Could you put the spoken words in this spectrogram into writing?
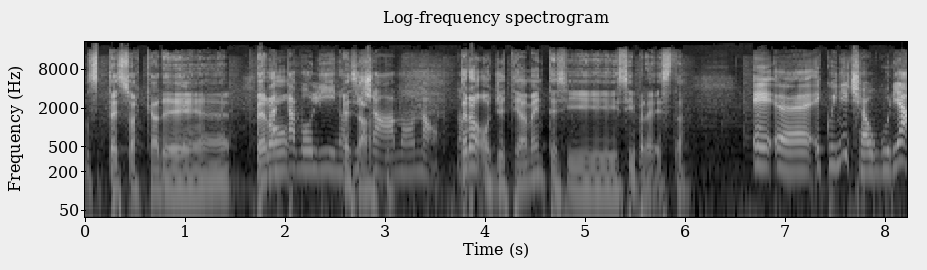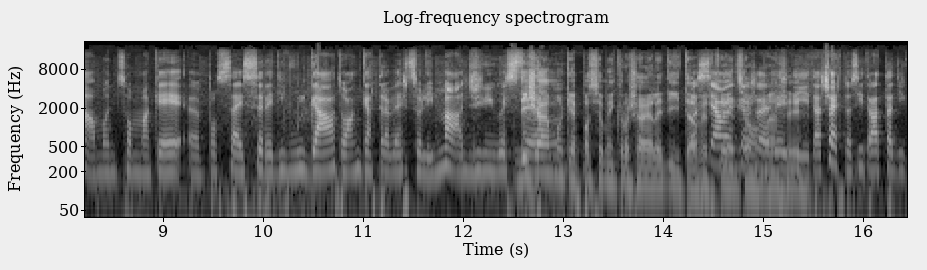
spesso accade eh, però, A tavolino, esatto. diciamo, no. no. però oggettivamente si, si presta E, eh, e quindi ci auguriamo insomma che eh, possa essere divulgato anche attraverso le immagini. Questo... diciamo che possiamo incrociare le dita Possiamo perché incrociare insomma le sì. dita. Certo, si tratta di,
